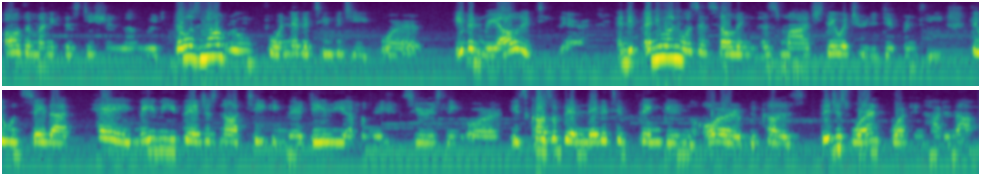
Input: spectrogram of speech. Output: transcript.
all the manifestation language. There was no room for negativity or even reality there. And if anyone wasn't selling as much, they were treated differently. They would say that, hey, maybe they're just not taking their daily affirmation seriously, or it's because of their negative thinking, or because they just weren't working hard enough.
